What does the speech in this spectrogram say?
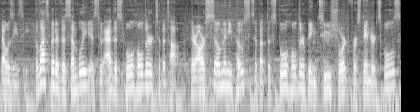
that was easy. The last bit of assembly is to add the spool holder to the top. There are so many posts about the spool holder being too short for standard spools,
